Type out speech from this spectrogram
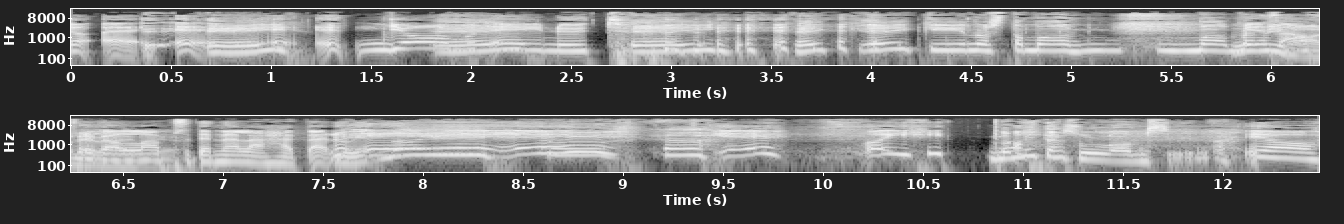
No, e, e, Ei. E, e, joo, mutta ei nyt. Ei, ei, ei kiinnosta, mä, oon, mä, mä Mies Afrikan eläimiä. lapset ja nälähätä. No, Niin, ei, no ei, ei. ei, ei. Voi hitto. No mitä sulla on siinä? Joo,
